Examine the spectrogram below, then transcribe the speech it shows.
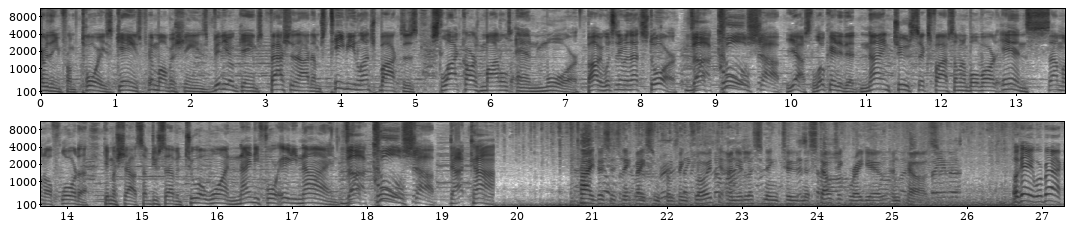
Everything from toys, games, pinball machines, video games, fashion items, TV lunchboxes, slot cars, models, and more. Bobby, what's the name of that store? The Cool Shop. Yes, located at 9265 Seminole Boulevard in Seminole, Florida. Give them a shout, 727 201 9489. TheCoolShop.com. Hi, this is Nick Mason from Pink Floyd, and you're listening to Nostalgic Radio and Cars. Okay, we're back,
